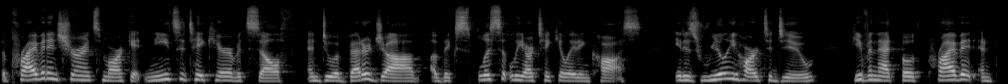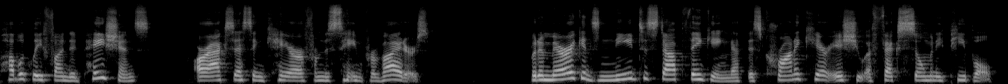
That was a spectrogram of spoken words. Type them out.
the private insurance market needs to take care of itself and do a better job of explicitly articulating costs. It is really hard to do, given that both private and publicly funded patients are accessing care from the same providers. But Americans need to stop thinking that this chronic care issue affects so many people.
